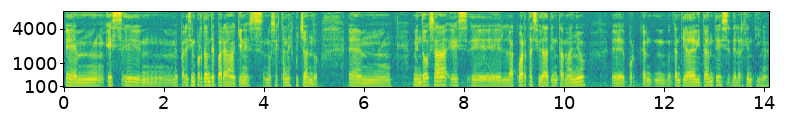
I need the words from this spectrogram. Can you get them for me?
Es, eh, me parece importante para quienes nos están escuchando Em, Mendoza es eh, la cuarta ciudad en tamaño eh, por cantidad de habitantes de la Argentina.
